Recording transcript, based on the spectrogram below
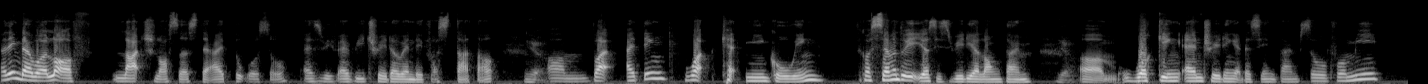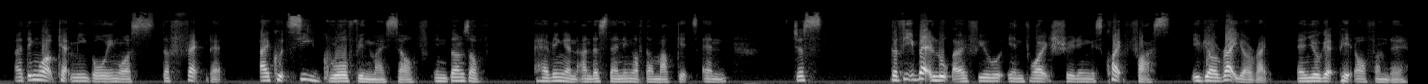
I think there were a lot of large losses that I took also, as with every trader when they first start out. Yeah. Um, but I think what kept me going because seven to eight years is really a long time. Yeah. Um, working and trading at the same time. So for me, I think what kept me going was the fact that I could see growth in myself in terms of having an understanding of the markets and just the feedback loop I feel in forex trading is quite fast. If you're right, you're right, and you'll get paid off from there.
